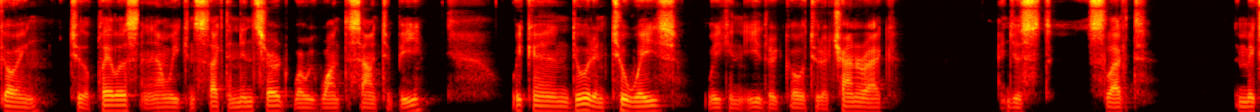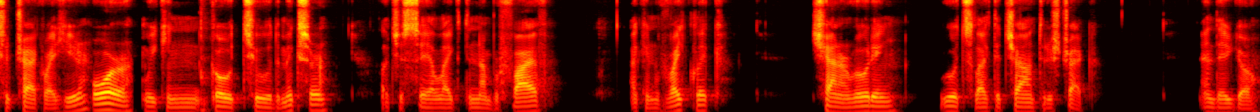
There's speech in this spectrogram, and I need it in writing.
going to the playlist, and now we can select an insert where we want the sound to be. We can do it in two ways. We can either go to the channel rack and just select the mixer track right here, or we can go to the mixer let's just say I like the number 5 I can right click channel routing route select the channel to this track. And there you go.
